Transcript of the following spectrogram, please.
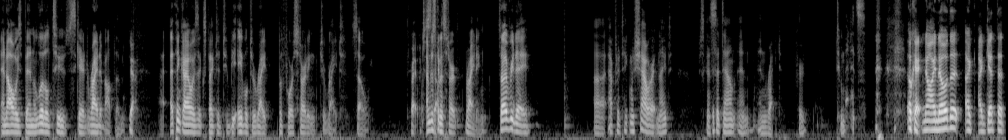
and always been a little too scared to write about them. Yeah. I think I always expected to be able to write before starting to write. So right I'm just going to start writing. So every day uh, after I take my shower at night, I'm just going to sit down and, and write for two minutes. okay. Now I know that I, I get that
